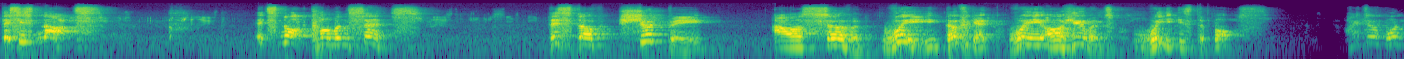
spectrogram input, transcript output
This is nuts. It's not common sense. This stuff should be our servant. We, don't forget, we are humans. We is the boss. I don't want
